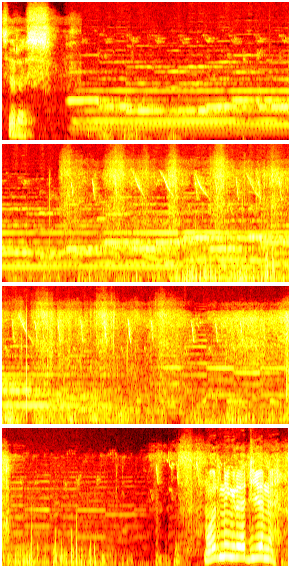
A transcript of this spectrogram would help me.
સરસ. મોર્નિંગ રાજ્યને ને.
